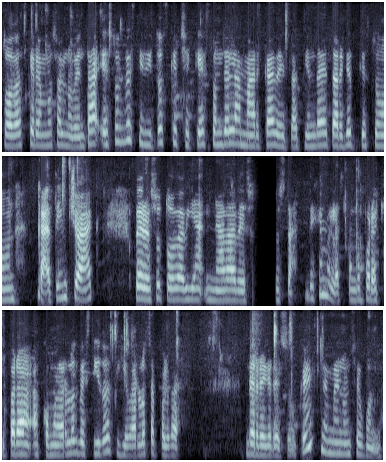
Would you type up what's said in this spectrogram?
todas queremos al 90. Estos vestiditos que chequé son de la marca de la tienda de Target que son Cat and Jack, pero eso todavía nada de eso está. Déjenme las pongo por aquí para acomodar los vestidos y llevarlos a colgar de regreso, ¿ok? Denme un segundo.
